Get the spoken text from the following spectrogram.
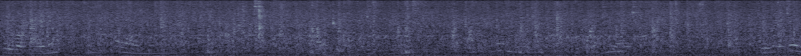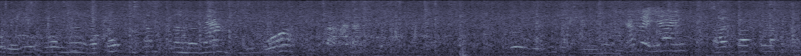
คือว่าไปเนาะ เขาปุ๊บตั้งนั่นเลยนะโอ้สาน่ะ น้ำใหญ่ใหญ่ ปัดปัดปัด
